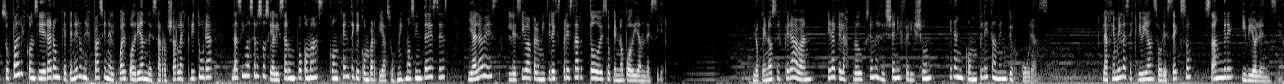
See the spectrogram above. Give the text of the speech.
Sus padres consideraron que tener un espacio en el cual podrían desarrollar la escritura las iba a hacer socializar un poco más con gente que compartía sus mismos intereses y a la vez les iba a permitir expresar todo eso que no podían decir. Lo que no se esperaban era que las producciones de Jennifer y June eran completamente oscuras. Las gemelas escribían sobre sexo, sangre y violencia.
